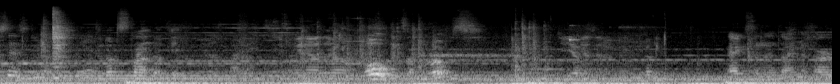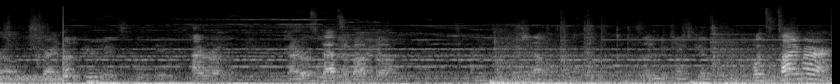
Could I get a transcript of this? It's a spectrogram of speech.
It says do not stand. Do not stand. Okay. We know they're. Oh, some ropes. X and then diamond or uh, grand. Cairo. That's about the. What's the timer?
